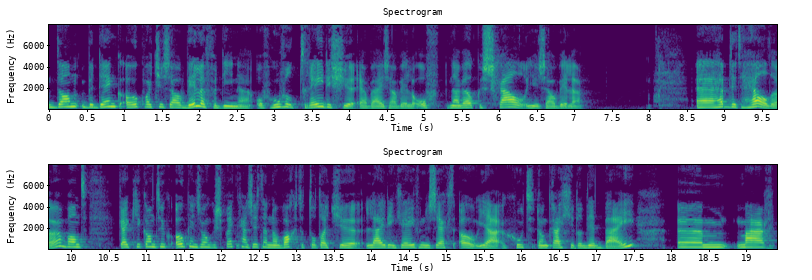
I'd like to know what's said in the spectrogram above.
dan bedenk ook wat je zou willen verdienen. Of hoeveel traders je erbij zou willen. Of naar welke schaal je zou willen. Uh, heb dit helder, want kijk, je kan natuurlijk ook in zo'n gesprek gaan zitten en dan wachten totdat je leidinggevende zegt: Oh ja, goed, dan krijg je er dit bij. Um, maar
